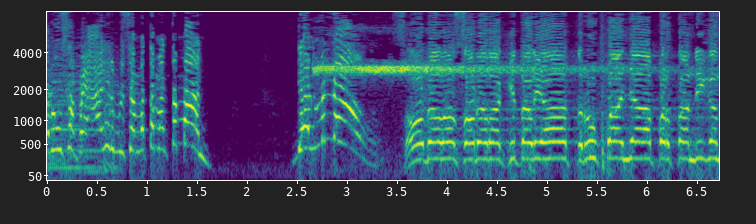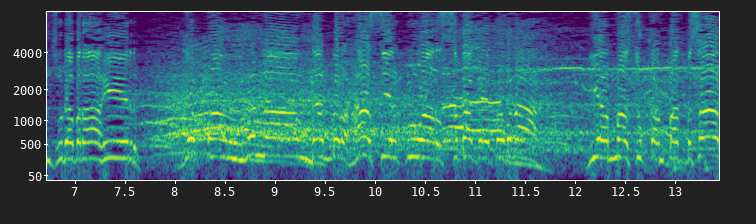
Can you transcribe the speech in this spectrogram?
bertarung sampai akhir bersama teman-teman. Dan menang! Saudara-saudara kita lihat, rupanya pertandingan sudah berakhir. Jepang menang dan berhasil keluar sebagai pemenang. Dia masuk ke empat besar.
